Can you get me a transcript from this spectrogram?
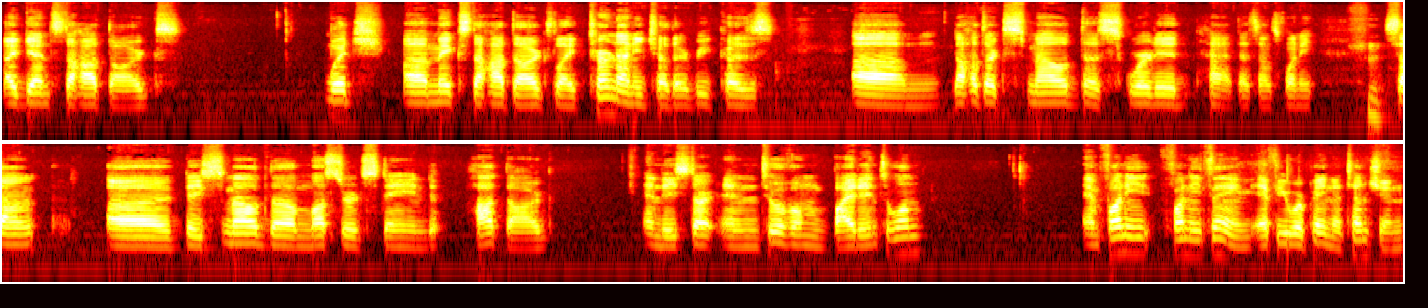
against the hot dogs, which uh, makes the hot dogs like turn on each other because um, the hot dog smelled the squirted. Ha, that sounds funny. Sound. Uh, they smelled the mustard stained hot dog and they start and two of them bite into him. And funny funny thing, if you were paying attention,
